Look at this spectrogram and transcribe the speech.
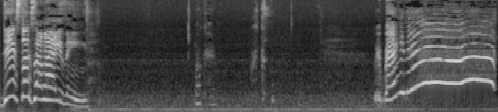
this looks amazing. Okay. We're good. We're back in it.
